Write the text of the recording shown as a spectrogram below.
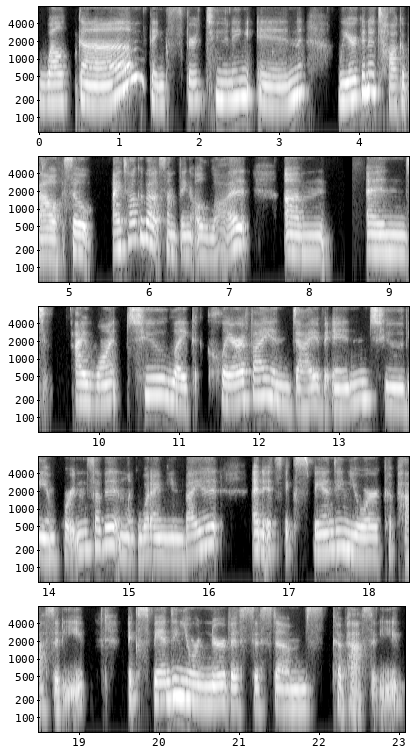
Welcome. Thanks for tuning in. We are going to talk about, so I talk about something a lot. Um, and I want to like clarify and dive into the importance of it and like what I mean by it. And it's expanding your capacity, expanding your nervous system's capacity.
